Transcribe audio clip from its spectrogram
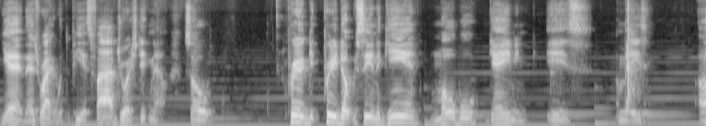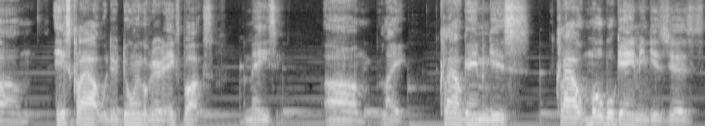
Yeah, that's right, with the PS5 joystick now. So pretty pretty dope to see. And again, mobile gaming is amazing. Um, xCloud, what they're doing over there at Xbox, amazing. Um, like cloud gaming is cloud mobile gaming is just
